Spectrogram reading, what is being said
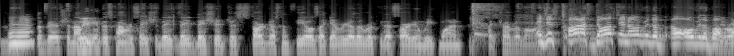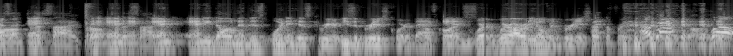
Mhm. hmm The Bears should not We- be in this conversation. They, they they should just start Justin Fields like every other rookie that started in Week One, like Trevor Lawrence, And just toss Dalton over the uh, over the boat. Throw That's him it. to the side. Throw him And, to the and, side. and Andy Dalton at this point in his career, he's a bridge quarterback, Of course. and we're we're already over the bridge. Cut the bridge. Okay. Well,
